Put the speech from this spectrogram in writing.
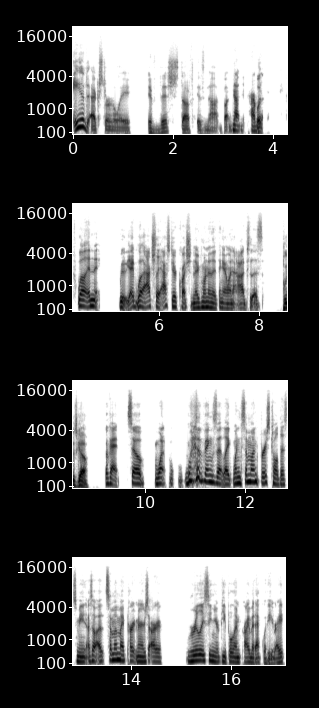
and externally if this stuff is not buttoned not up. well, and well, actually, ask your question. There's one other thing I want to add to this. Please go. Okay, so one one of the things that like when someone first told this to me, so uh, some of my partners are really senior people in private equity, right?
